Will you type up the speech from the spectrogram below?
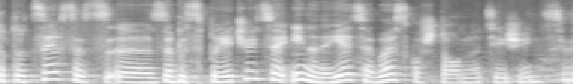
Тобто, це все забезпечується і надається безкоштовно цій жінці.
